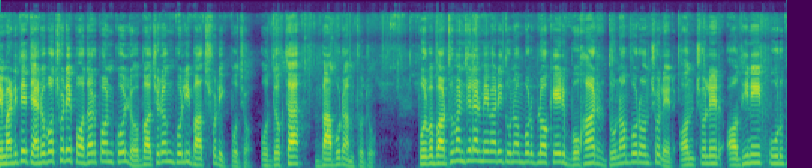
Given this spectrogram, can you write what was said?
মেমারিতে তেরো বছরে পদার্পণ করল বজরং বলি বাৎসরিক পুজো। উদ্যোক্তা বাবুরাম টুডু। পূর্ব বর্ধমান জেলার মেমারি দু নম্বর ব্লকের বোহার দু নম্বর অঞ্চলের অঞ্চলের অধীনে পূর্ব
